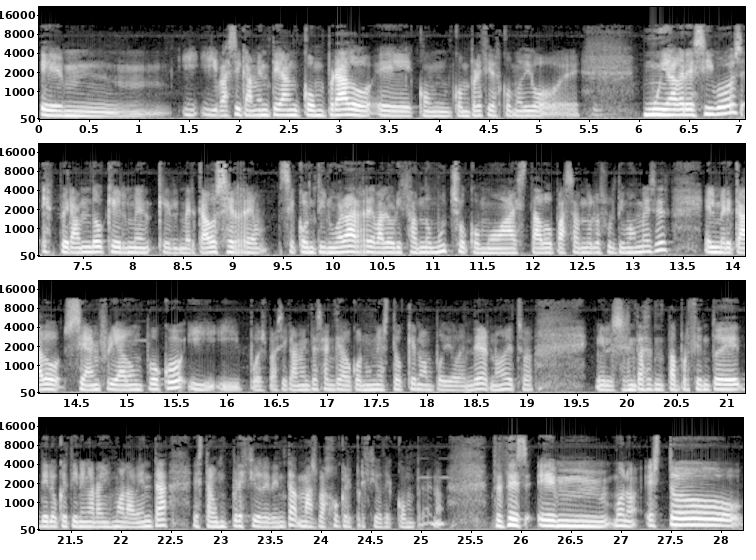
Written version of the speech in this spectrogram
Em, y, básicamente han comprado eh, con, precios, como digo, eh, muy agresivos, esperando que el, que el mercado se, se continuara revalorizando mucho, como ha estado pasando en los últimos meses. El mercado se ha enfriado un poco y, pues básicamente se han quedado con un stock que no han podido vender. ¿no? De hecho, el 60-70% de, de, lo que tienen ahora mismo a la venta está a un precio de venta más bajo que el precio de compra. ¿no? Entonces, em, bueno, esto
